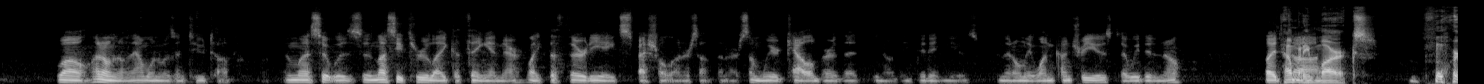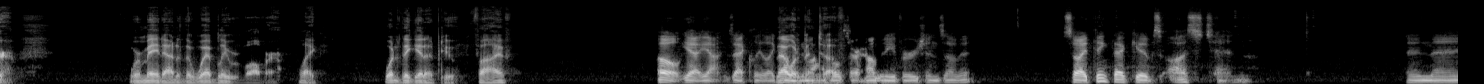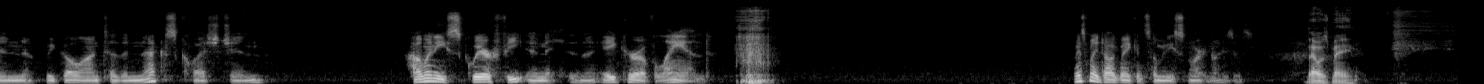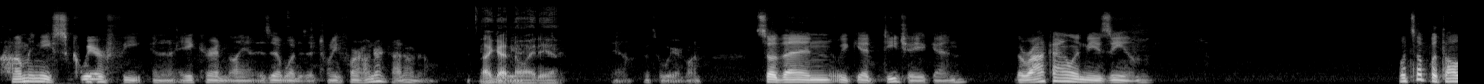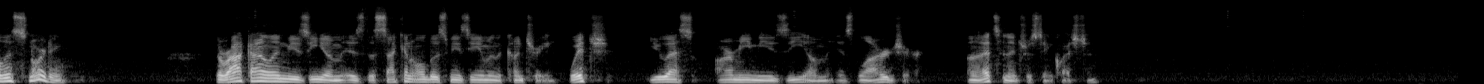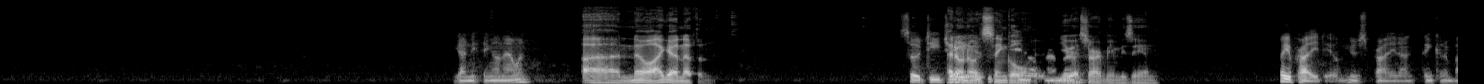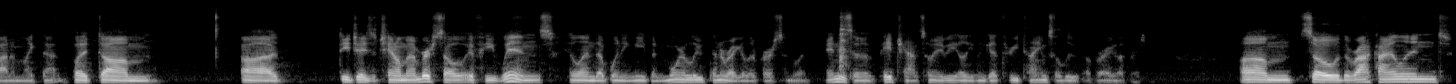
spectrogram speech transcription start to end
well, I don't know. That one wasn't too tough unless it was, unless he threw like a thing in there, like the 38 special or something, or some weird caliber that, you know, they didn't use and that only one country used that we didn't know. But How many uh, marks were were made out of the Webley revolver? Like, what did they get up to? Five? Oh yeah, yeah, exactly. Like That would've been tough. Or how many versions of it? So I think that gives us ten. And then we go on to the next question. How many square feet in, in an acre of land? Why is my dog making so many snort noises? That was me. How many square feet in an acre of land? Is it what is it? Twenty four hundred? I don't know. I got no idea. Yeah, that's a weird one. So then we get DJ again. The Rock Island Museum. What's up with all this snorting? The Rock Island Museum is the second oldest museum in the country. Which U.S. Army museum is larger? Oh, that's an interesting question. You got anything on that one? Uh, no, I got nothing. So DJ. I don't know a single. U.S. Army museum. Well, you probably do. You're just probably not thinking about him like that. But um, uh, DJ's a channel member, so if he wins, he'll end up winning even more loot than a regular person would. And he's a Patreon, so maybe he'll even get three times the loot of a regular person. Um, so the Rock Island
